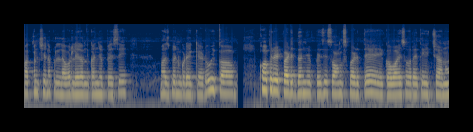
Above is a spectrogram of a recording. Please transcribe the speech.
పక్కన చిన్నపిల్లలు ఎవరు లేరు అందుకని చెప్పేసి మా హస్బెండ్ కూడా ఎక్కాడు. ఇక కాపీరైట్ పడిద్దని చెప్పేసి సాంగ్స్ పడితే ఇక వాయిస్ ఓవర్ అయితే ఇచ్చాను.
